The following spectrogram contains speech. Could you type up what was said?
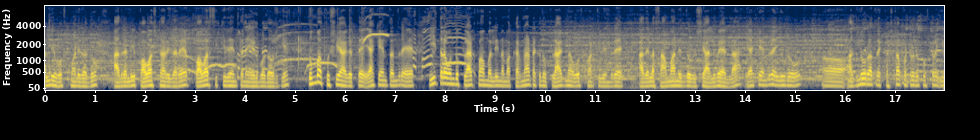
ಅಲ್ಲಿ ಹೋಸ್ಟ್ ಮಾಡಿರೋದು. ಅದರಲ್ಲಿ ಪವರ್ ಸ್ಟಾರ್ ಇದ್ದಾರೆ ಪವರ್ ಸಿಕ್ಕಿದೆ ಅಂತಲೇ ಹೇಳ್ಬೋದು ಅವ್ರಿಗೆ. ತುಂಬ ಖುಷಿ ಆಗುತ್ತೆ ಯಾಕೆ ಅಂತಂದರೆ ಈ ಥರ ಒಂದು ಪ್ಲ್ಯಾಟ್ಫಾರ್ಮಲ್ಲಿ ನಮ್ಮ ಕರ್ನಾಟಕದ ಫ್ಲ್ಯಾಗ್ನ ಹೋಸ್ಟ್ ಮಾಡ್ತೀವಿ ಅಂದರೆ ಅದೆಲ್ಲ ಸಾಮಾನ್ಯದ ವಿಷಯ ಅಲ್ವೇ ಅಲ್ಲ. ಯಾಕೆ ಅಂದರೆ ಇವರು ಹಗಲು ರಾತ್ರಿ ಕಷ್ಟಪಟ್ಟಿರೋದಕ್ಕೋಸ್ಕರ ಈ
